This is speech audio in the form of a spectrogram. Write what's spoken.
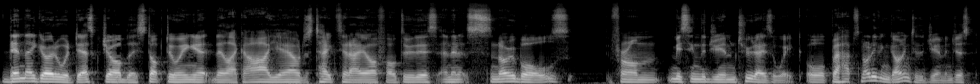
then they go to a desk job, they stop doing it, they're like, ah, oh, yeah, I'll just take today off, I'll do this. And then it snowballs from missing the gym two days a week, or perhaps not even going to the gym and just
